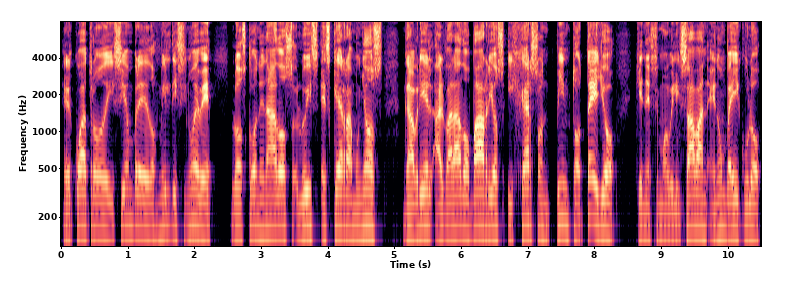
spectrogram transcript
el 4 de diciembre de 2019, los condenados Luis Esquerra Muñoz, Gabriel Alvarado Barrios y Gerson Pinto Tello quienes se movilizaban en un vehículo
